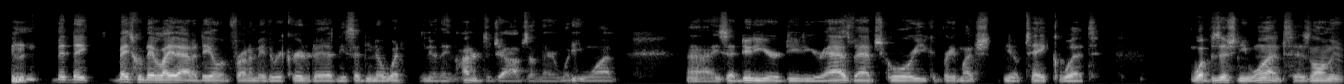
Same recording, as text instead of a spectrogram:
they basically they laid out a deal in front of me, the recruiter did, and he said, you know what, you know, they hundreds of jobs on there, what do you want? Uh, he said, due to your due to your ASVAB score, you can pretty much you know take what what position you want as long as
